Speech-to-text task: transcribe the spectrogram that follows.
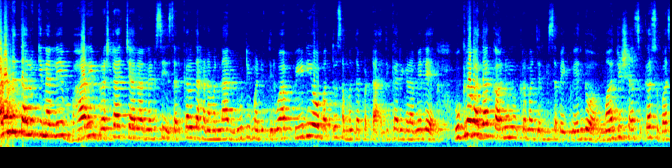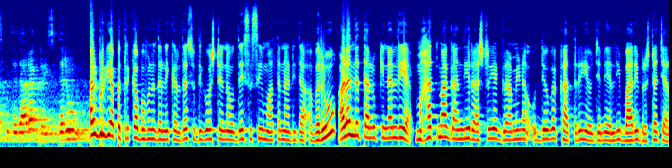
ಆಳಂದ ತಾಲೂಕಿನಲ್ಲಿ ಭಾರಿ ಭ್ರಷ್ಟಾಚಾರ ನಡೆಸಿ ಸರ್ಕಾರದ ಹಣವನ್ನ ಲೂಟಿ ಮಾಡುತ್ತಿರುವ ಪಿಡಿಒ ಮತ್ತು ಸಂಬಂಧಪಟ್ಟ ಅಧಿಕಾರಿಗಳ ಮೇಲೆ ಉಗ್ರವಾದ ಕಾನೂನು ಕ್ರಮ ಜರುಗಿಸಬೇಕು ಎಂದು ಮಾಜಿ ಶಾಸಕ ಸುಭಾಷ್ ಗುತ್ತೇದಾರ ಆಗ್ರಹಿಸಿದರು. ಕಲಬುರಗಿಯ ಪತ್ರಿಕಾ ಭವನದಲ್ಲಿ ಕರೆದ ಸುದ್ದಿಗೋಷ್ಠಿಯನ್ನು ಉದ್ದೇಶಿಸಿ ಮಾತನಾಡಿದ ಅವರು, ಆಳಂದ ತಾಲೂಕಿನಲ್ಲಿ ಮಹಾತ್ಮ ಗಾಂಧಿ ರಾಷ್ಟ್ರೀಯ ಗ್ರಾಮೀಣ ಉದ್ಯೋಗ ಖಾತ್ರಿ ಯೋಜನೆಯಲ್ಲಿ ಭಾರಿ ಭ್ರಷ್ಟಾಚಾರ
